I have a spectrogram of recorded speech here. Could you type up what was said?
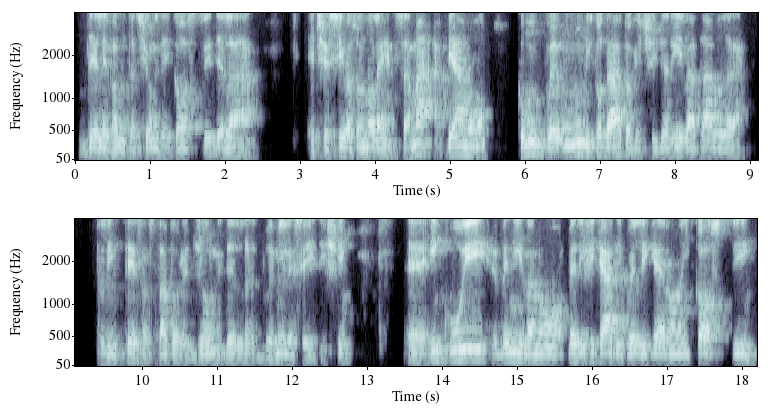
delle valutazioni dei costi della eccessiva sonnolenza, ma abbiamo Comunque un unico dato che ci deriva dall'intesa Stato-Regioni del 2016 eh, in cui venivano verificati quelli che erano i costi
